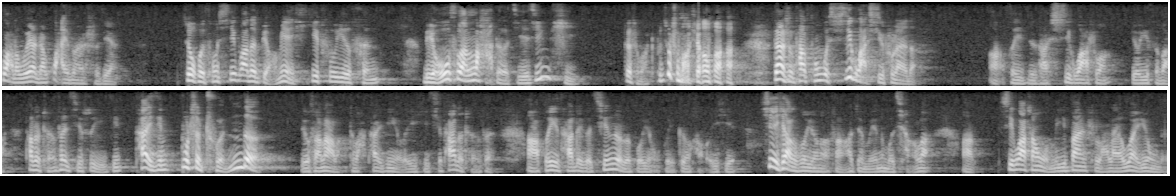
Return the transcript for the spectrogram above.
挂到微压榨挂一段时间，就会从西瓜的表面吸出一层硫酸钠的结晶体。这什么？这不就是芒硝吗？但是它通过西瓜吸出来的。啊，所以就是它西瓜霜有意思吧？它的成分其实已经，它已经不是纯的硫酸钠了，对吧？它已经有了一些其他的成分啊，所以它这个清热的作用会更好一些，泻下的作用呢反而就没那么强了啊。西瓜霜我们一般是拿来外用的，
